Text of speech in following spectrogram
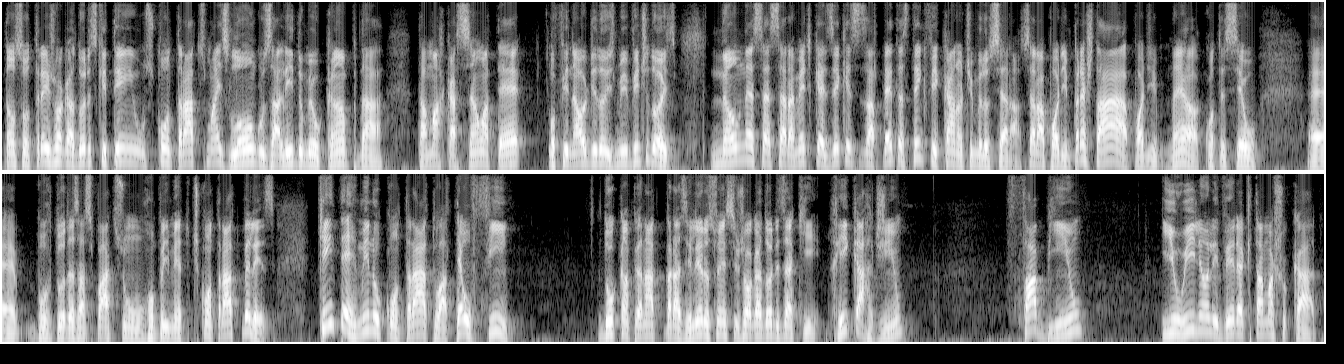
Então são três jogadores que têm os contratos mais longos ali do meu campo, da, da marcação até o final de 2022. Não necessariamente quer dizer que esses atletas têm que ficar no time do Ceará. O Ceará pode emprestar, pode, né, aconteceu é, por todas as partes um rompimento de contrato, beleza. Quem termina o contrato até o fim do Campeonato Brasileiro são esses jogadores aqui: Ricardinho, Fabinho e o William Oliveira, que está machucado.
